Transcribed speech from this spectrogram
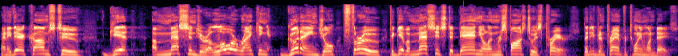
And he there comes to get a messenger, a lower ranking good angel through to give a message to Daniel in response to his prayers that he's been praying for 21 days.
